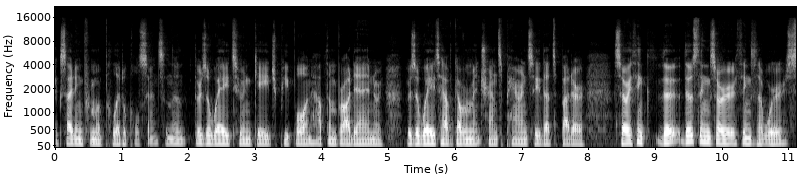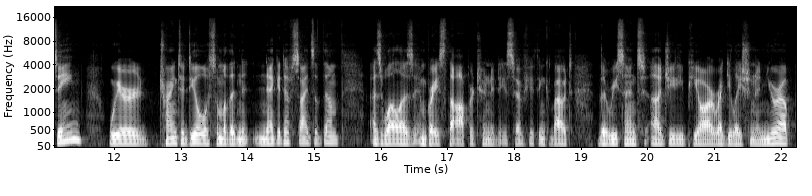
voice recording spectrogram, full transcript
exciting from a political sense. And the, there's a way to engage people and have them brought in, or there's a way to have government transparency that's better. So I think the, those things are things that we're seeing. We're trying to deal with some of the n- negative sides of them, as well as embrace the opportunities. So if you think about the recent uh, GDPR regulation in Europe,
